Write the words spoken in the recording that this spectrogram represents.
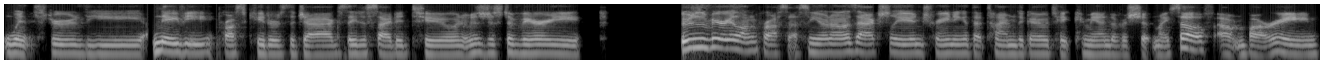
went through the Navy prosecutors, the JAGs. They decided to. And it was just a very, it was a very long process. You know, I was actually in training at that time to go take command of a ship myself out in Bahrain.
